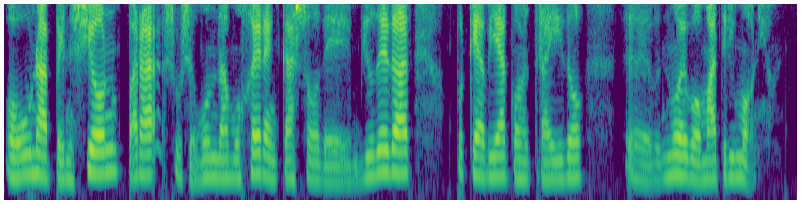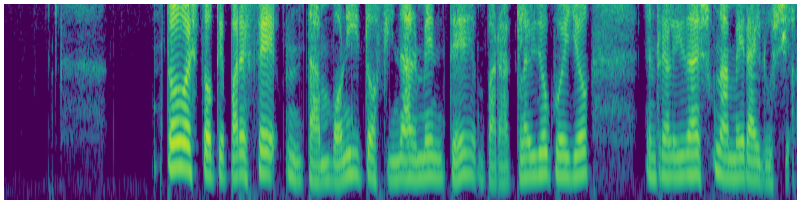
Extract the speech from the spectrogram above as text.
o una pensión para su segunda mujer en caso de viudedad porque había contraído eh, nuevo matrimonio. Todo esto que parece tan bonito finalmente para Claudio Cuello en realidad es una mera ilusión.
